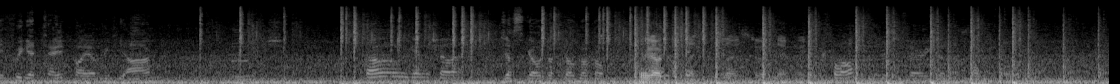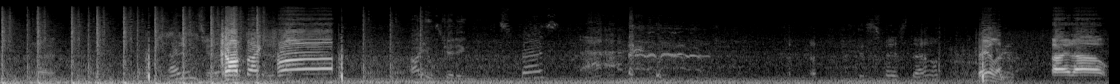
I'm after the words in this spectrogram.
If we get tailed by a BTR, Oh, we're getting shot at. just go, just go, go, go. We got complex close to it, don't we? Cloth is very good at stopping bullets. No. Contact from... Are you kidding? It's first it's first down. Baylor! Right out.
